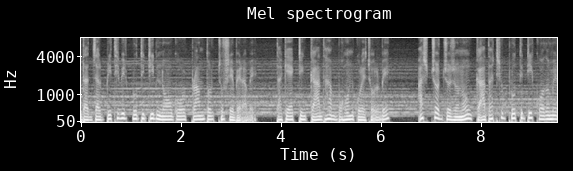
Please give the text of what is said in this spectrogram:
দাজ্জাল পৃথিবীর প্রতিটি নগর, প্রান্তর চষে বেড়াবে। তাকে একটি গাধা বহন করে চলবে। আশ্চর্যজনক, গাধাটির প্রতিটি কদমের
